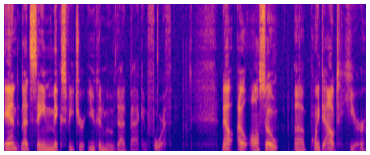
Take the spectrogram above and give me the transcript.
And that same mix feature, you can move that back and forth. Now, I'll also uh, point out here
